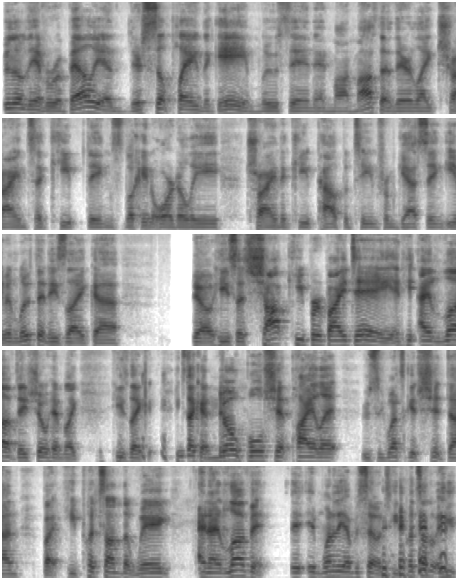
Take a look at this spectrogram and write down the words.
even though they have a rebellion they're still playing the game luthen and mon Mothma. they're like trying to keep things looking orderly trying to keep palpatine from guessing even luthen he's like uh you know he's a shopkeeper by day and he i love they show him like he's like he's like a no bullshit pilot who's he wants to get shit done but he puts on the wig and i love it in, one of the episodes, he puts on the, he,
